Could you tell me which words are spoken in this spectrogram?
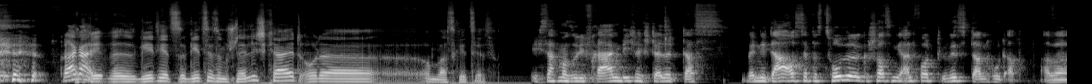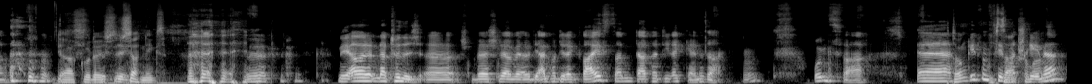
Frage 1. Also, ge- geht jetzt, geht's jetzt um Schnelligkeit oder äh, um was geht's jetzt? Ich sag mal so die Fragen, die ich euch stelle, dass, wenn ihr da aus der Pistole geschossen die Antwort wisst, dann Hut ab. Aber Ja, gut, ich, ich sag nichts. nee, aber natürlich, äh, wer, schnell, wer die Antwort direkt weiß, dann darf er direkt gerne sagen. hm? Und zwar, äh, Achtung, geht ums Thema. Trainer.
